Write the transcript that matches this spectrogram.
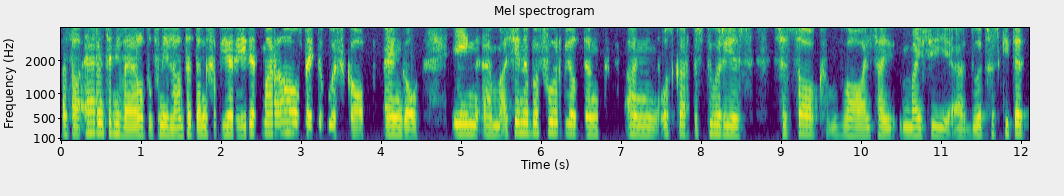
as daar ergens in die wêreld of in die land 'n ding gebeur, het dit maar altyd 'n Ooskaap angle. En ehm um, as jy nou byvoorbeeld dink aan Oscar Pistorius se saak waar hy sy meisie uh, doodgeskiet het.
